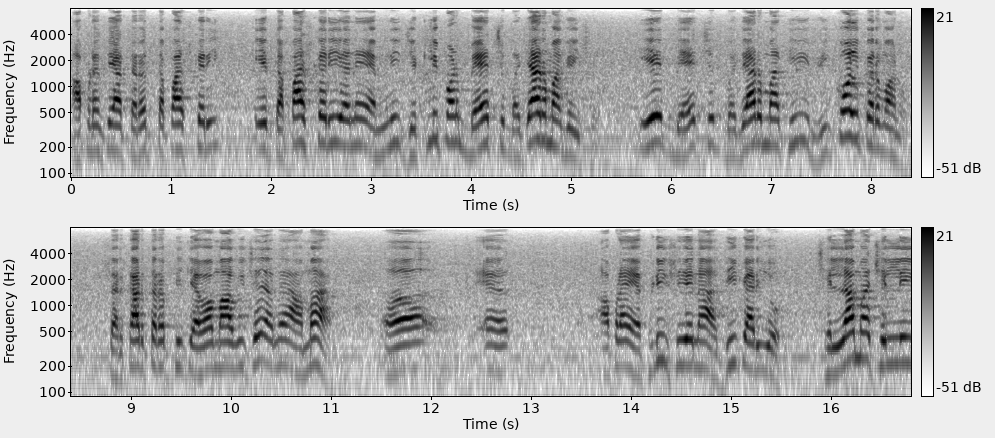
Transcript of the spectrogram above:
આપણે ત્યાં તરત તપાસ કરી. એ તપાસ કરી અને એમની જેટલી પણ બેચ બજારમાં ગઈ છે, એ બેચ બજારમાંથી રિકોલ કરવાનું સરકાર તરફથી કહેવામાં આવ્યું છે અને આમાં આપણા એફડીસીએના અધિકારીઓ છેલ્લામાં છેલ્લી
